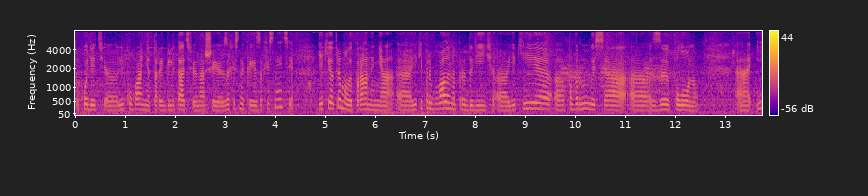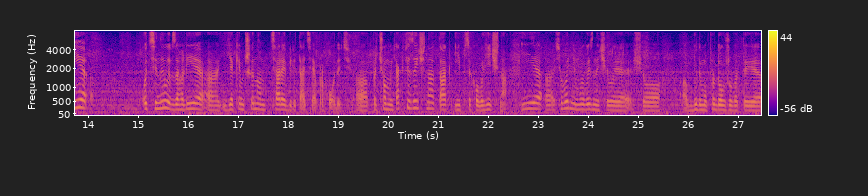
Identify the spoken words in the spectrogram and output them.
проходять е, лікування та реабілітацію наші захисники і захисниці, які отримали поранення, е, які перебували на передовій, е, які е, повернулися е, з полону. Е, І оцінили взагалі, е, яким чином ця реабілітація проходить, Е, причому як фізична, так і психологічна. І е, сьогодні ми визначили, що будемо продовжувати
